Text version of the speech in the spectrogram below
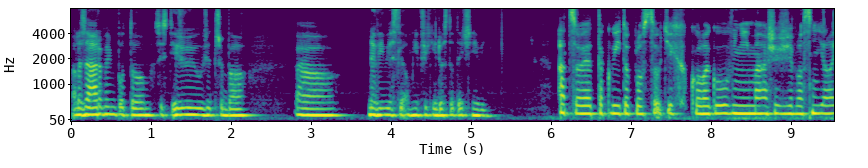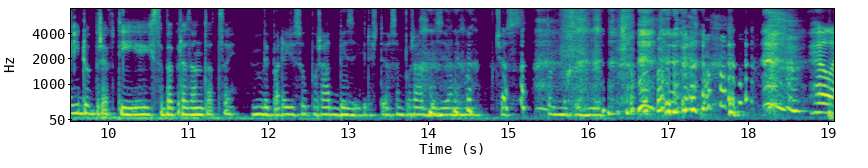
Ale zároveň potom si stěžuju, že třeba uh, nevím, jestli o mě všichni dostatečně ví. A co je takový to plus, co u těch kolegů vnímáš, že vlastně dělají dobře v té jejich sebeprezentaci? Vypadá, že jsou pořád busy, když to já jsem pořád busy a nemám čas tam něco Hele,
